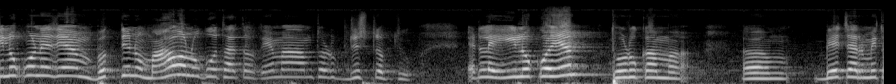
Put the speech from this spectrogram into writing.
એ લોકોને જે આમ ભક્તિનો માહોલ ઊભો થતો એમાં આમ થોડુંક ડિસ્ટર્બ થયું. એટલે એ લોકો એમ થોડુંક આમ બે ચાર મિત્રો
